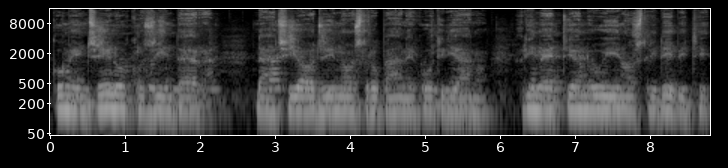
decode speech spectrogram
come in cielo così in terra. Dacci oggi il nostro pane quotidiano, rimetti a noi i nostri debiti,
